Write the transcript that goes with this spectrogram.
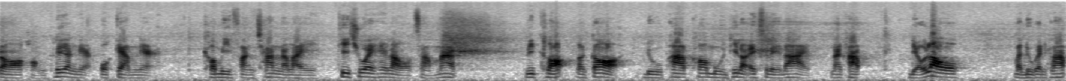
จอของเครื่องเนี่ยโปรแกรมเนี่ยเขามีฟังก์ชันอะไรที่ช่วยให้เราสามารถวิเคราะห์ แล้วก็ดูภาพข้อมูลที่เราเอ็กซเรย์ได้นะครับ เดี๋ยวเรามาดูกันครับ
